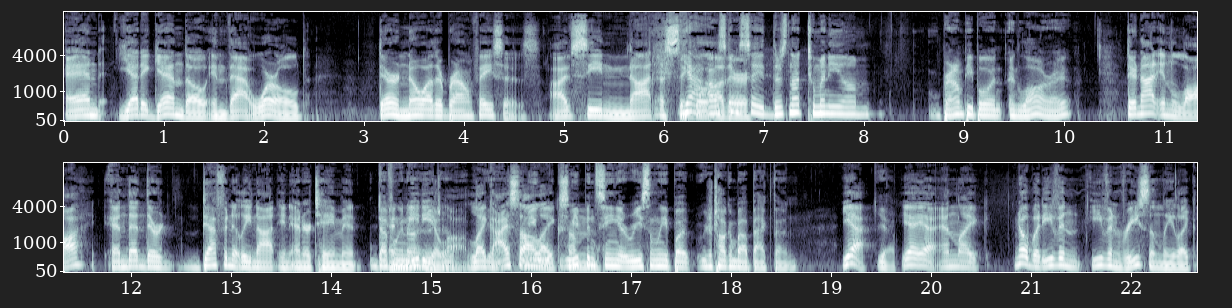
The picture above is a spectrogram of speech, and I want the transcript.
And yet again, though, in that world, there are no other brown faces. I've seen not a single yeah, I was other. gonna say there's not too many um brown people in, in law, right? they're not in law, and then they're definitely not in entertainment Definitely media law. Like yeah. I saw, mean, like some we've been seeing it recently, but you're talking about back then. Yeah. Yeah. Yeah, yeah. And like no, but even even recently, like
